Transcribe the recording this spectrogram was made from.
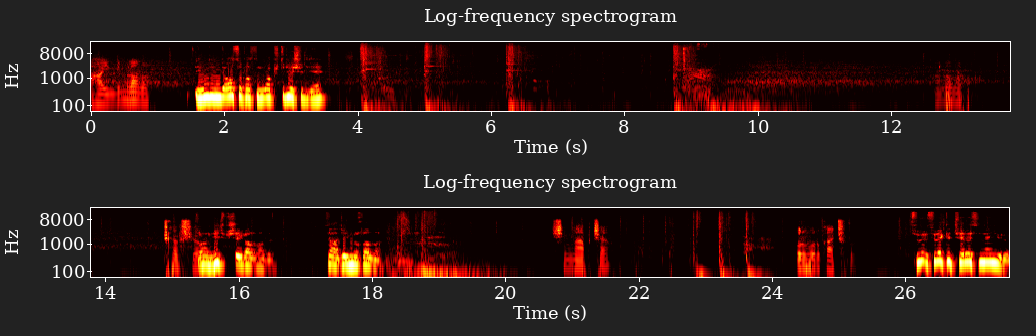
Aha indi mi lan o? İndi indi al sopasını yapıştır yeşilliğe. Şu an hiçbir şey kalmadı. Sadece yumruklarla. Şimdi ne yapacağım? Vur vur kaç vur. Süre- sürekli çeresinden yürü.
